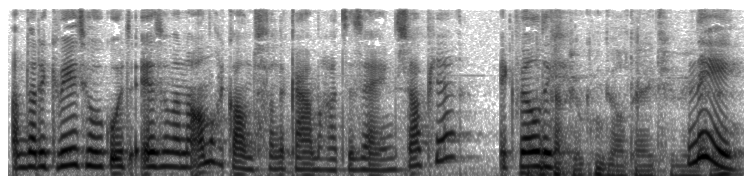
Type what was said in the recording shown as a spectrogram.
Omdat ik weet hoe het is om aan de andere kant van de camera te zijn. Snap je? Ik wilde... Dat heb je ook niet altijd geweest. Nee.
